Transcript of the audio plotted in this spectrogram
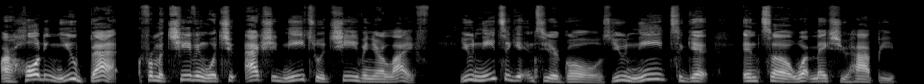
are holding you back from achieving what you actually need to achieve in your life. You need to get into your goals. You need to get into what makes you happy.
